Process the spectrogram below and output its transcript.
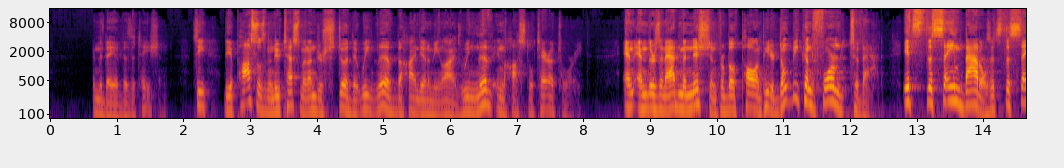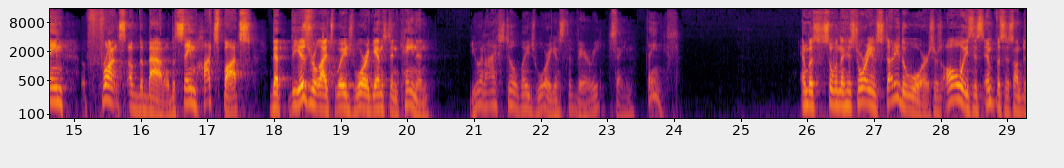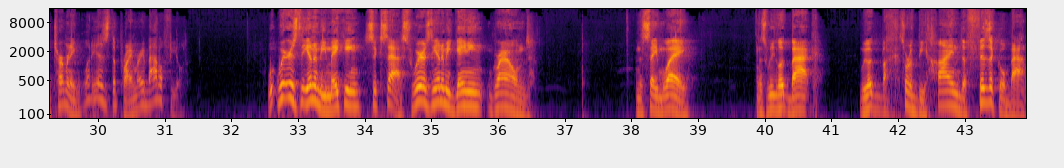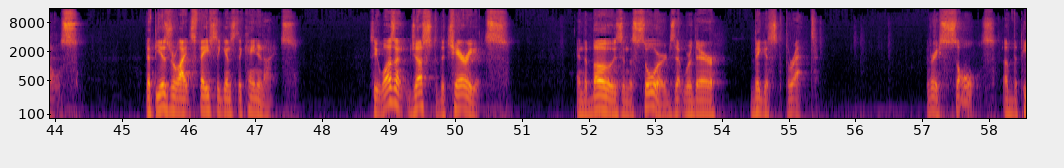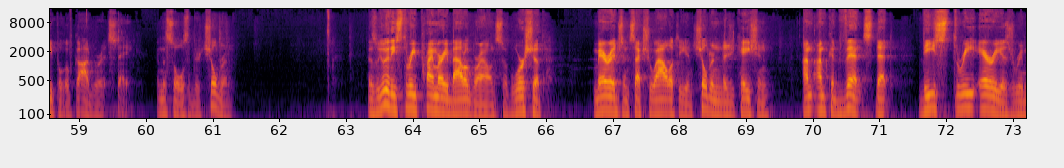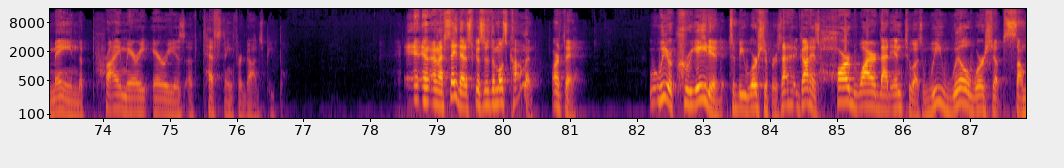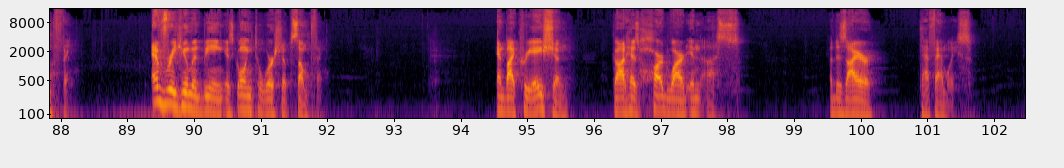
in the day of visitation. See, the apostles in the New Testament understood that we live behind enemy lines. We live in hostile territory. And, and there's an admonition from both Paul and Peter don't be conformed to that. It's the same battles, it's the same fronts of the battle, the same hot spots that the Israelites waged war against in Canaan. You and I still wage war against the very same things. And was, so when the historians study the wars, there's always this emphasis on determining what is the primary battlefield. Where is the enemy making success? Where is the enemy gaining ground? In the same way, as we look back, we look sort of behind the physical battles that the Israelites faced against the Canaanites. See, it wasn't just the chariots and the bows and the swords that were their biggest threat. The very souls of the people of God were at stake, and the souls of their children. As we look at these three primary battlegrounds of worship, marriage and sexuality, and children and education, I'm, I'm convinced that these three areas remain the primary areas of testing for God's people. And, and I say that it's because they're the most common, aren't they? We are created to be worshipers. God has hardwired that into us. We will worship something. Every human being is going to worship something. And by creation, God has hardwired in us a desire to have families.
